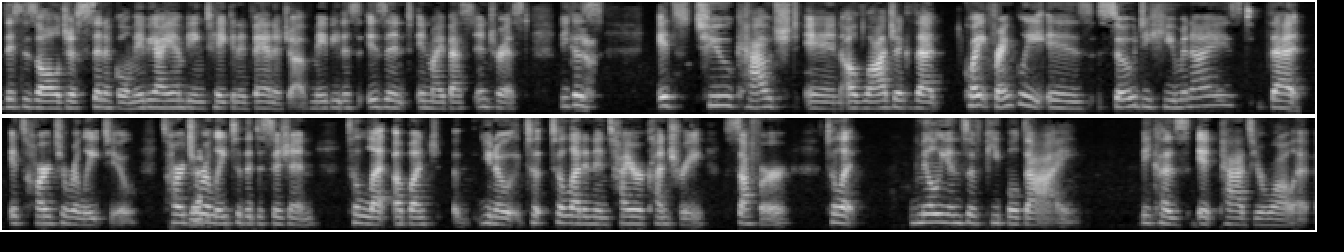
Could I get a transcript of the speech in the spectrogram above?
this is all just cynical. Maybe I am being taken advantage of. Maybe this isn't in my best interest because yeah. it's too couched in a logic that, quite frankly, is so dehumanized that it's hard to relate to. It's hard to yeah. relate to the decision to let a bunch, you know, to, to let an entire country suffer, to let millions of people die because it pads your wallet.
